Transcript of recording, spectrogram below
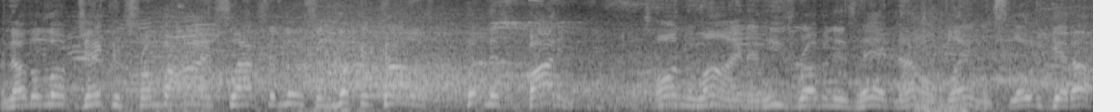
Another look, Jenkins from behind slaps it loose, and look at Collins putting his body on the line, and he's rubbing his head, and I don't blame him, slow to get up.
